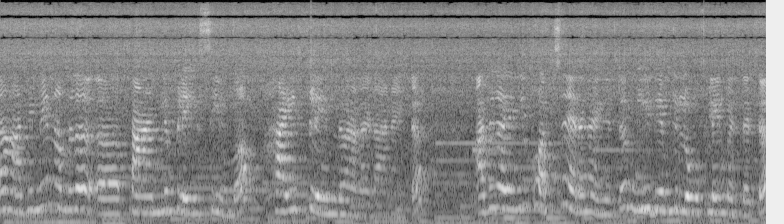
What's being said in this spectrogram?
ഇത് നമ്മൾ പാനിൽ പ്ലേസ് ചെയ്യുമ്പോൾ ഹൈ ഫ്ലെയിമിൽ വേണം ഇടാനായിട്ട്. അത് കഴിഞ്ഞ് കുറച്ച് നേരം കഴിഞ്ഞിട്ട് മീഡിയം ടു ലോ ഫ്ലെയിം ഇട്ടിട്ട്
